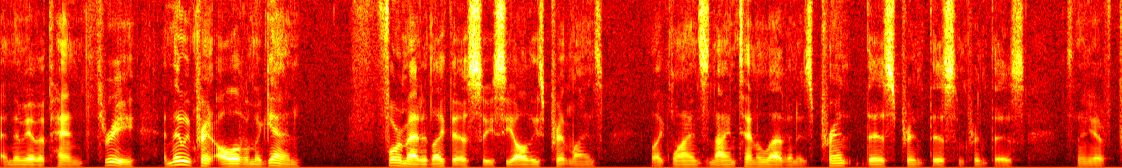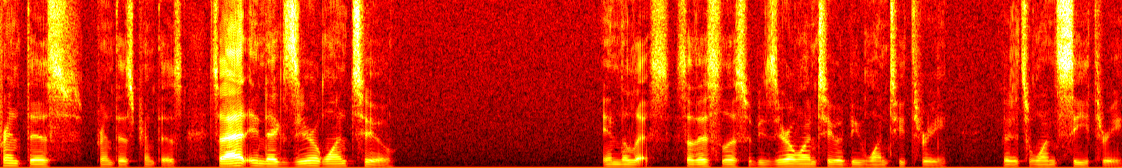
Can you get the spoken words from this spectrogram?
and then we have append 3, and then we print all of them again, formatted like this, so you see all these print lines, like lines 9, 10, 11 is print this, print this, and print this. So then you have print this, print this, print this. So at index 0, 1, 2 in the list. So this list would be 0, 1, 2 would be 1, 2, 3, but it's 1C3.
